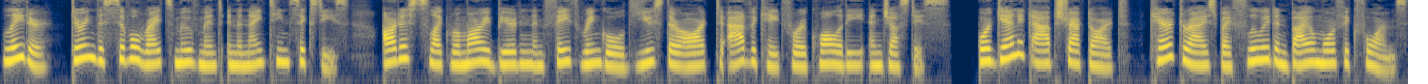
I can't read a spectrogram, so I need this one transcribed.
Later, during the civil rights movement in the 1960s, artists like Romare Bearden and Faith Ringgold used their art to advocate for equality and justice. Organic abstract art, characterized by fluid and biomorphic forms,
